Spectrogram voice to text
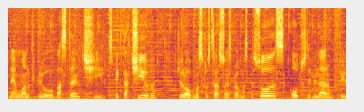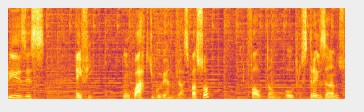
né? Um ano que criou bastante expectativa gerou algumas frustrações para algumas pessoas, outros terminaram felizes. Enfim, um quarto de governo já se passou, faltam outros três anos.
